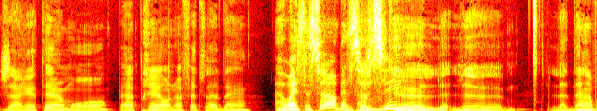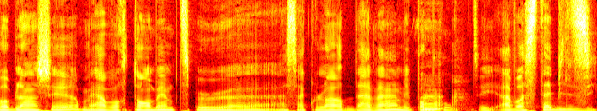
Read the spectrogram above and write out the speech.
J'ai arrêté un mois. Puis après, on a fait la dent. Ah ouais, c'est ça. Ben, ça, je dis. que le, le- la dent va blanchir, mais elle va retomber un petit peu euh, à sa couleur d'avant, mais pas Ah. beaucoup. Elle va stabiliser.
